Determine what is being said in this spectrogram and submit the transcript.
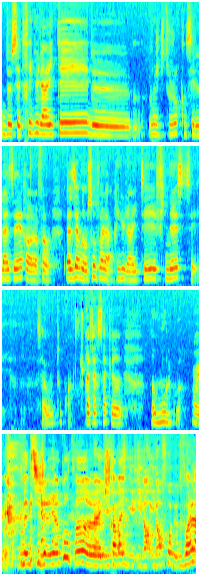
de cette régularité, de... Moi je dis toujours quand c'est laser, euh, enfin laser dans le sens, voilà, régularité, finesse, c'est... ça vaut tout quoi. Je préfère ça qu'un un moule quoi. Oui. Même si j'ai rien contre, hein, euh, Bah, je il, travaille. en, il, en, il en faut de toute Voilà,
